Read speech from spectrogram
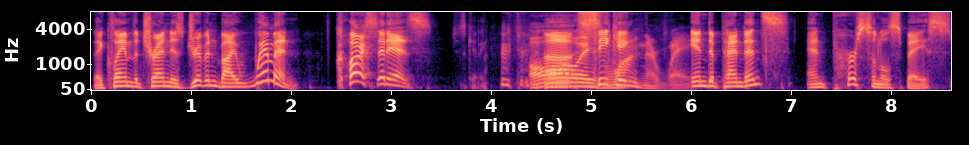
they claim the trend is driven by women. Of course it is. Just kidding. Always seeking their way. Independence and personal space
